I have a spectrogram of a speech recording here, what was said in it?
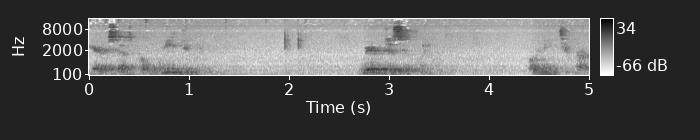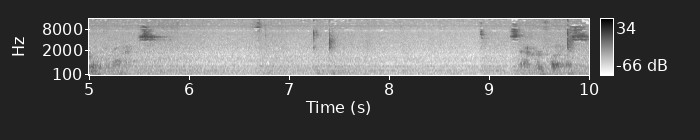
Here it says, but we do it. We're disciplined for an eternal prize. Sacrifice.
